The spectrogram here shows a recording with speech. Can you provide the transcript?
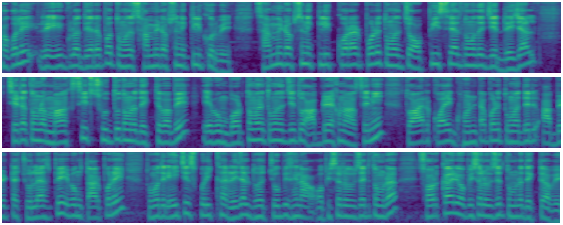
সকলেই এইগুলো দেওয়ার পর তোমাদের সাবমিট অপশানে ক্লিক করবে। সাবমিট অপশানে ক্লিক করার পরে তোমাদের যে অফিসিয়াল তোমাদের যে রেজাল্ট সেটা তোমরা মার্কশিট শুদ্ধ তোমরা দেখতে পাবে এবং বর্তমানে তোমাদের যেহেতু আপডেট এখন আসেনি, তো আর কয়েক ঘণ্টা পরে তোমাদের আপডেটটা চলে আসবে এবং তারপরেই তোমাদের এইচএস পরীক্ষার রেজাল্ট দু হাজার চব্বিশ এখানে অফিসিয়াল ওয়েবসাইটে তোমরা সরকারি অফিসিয়াল ওয়েবসাইট তোমরা দেখতে পাবে।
